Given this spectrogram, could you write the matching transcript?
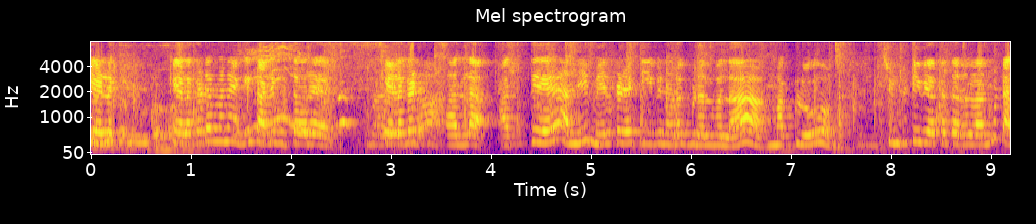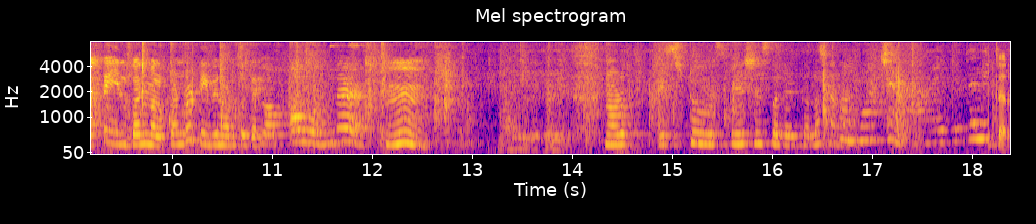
ಕೆಳಗೆ, ಕೆಳಗಡೆ ಮನೆ ಹಂಗೆ ಖಾಲಿ ಬಿಟ್ಟವ್ರೆ. ಕೆಳಗಡೆ ಅಲ್ಲ, ಅತ್ತೆ ಅಲ್ಲಿ ಮೇಲ್ಗಡೆ ಟಿವಿ ನೋಡಕ್ ಬಿಡಲ್ವಲ್ಲ ಮಕ್ಕಳು ಚಿಂಟು ಟಿವಿ ಹಾಕತಾರಲ್ಲ ಅನ್ಬಿಟ್ಟು ಅತ್ತೆ ಇಲ್ಲಿ ಬಂದು ಮಲ್ಕೊಂಡು ಟಿವಿ ನೋಡ್ತದೆ. ಹ್ಞೂ ನೋಡು ಎಷ್ಟು ಸ್ಪೇಷಿಯಸ್ ಆಗೈತಲ್ಲ ಈ ಥರ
